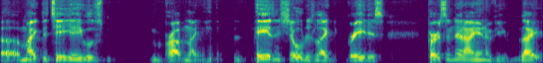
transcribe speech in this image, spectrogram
uh, Mike Detillier, who's probably like heads and shoulders like the greatest person that I interview. Like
